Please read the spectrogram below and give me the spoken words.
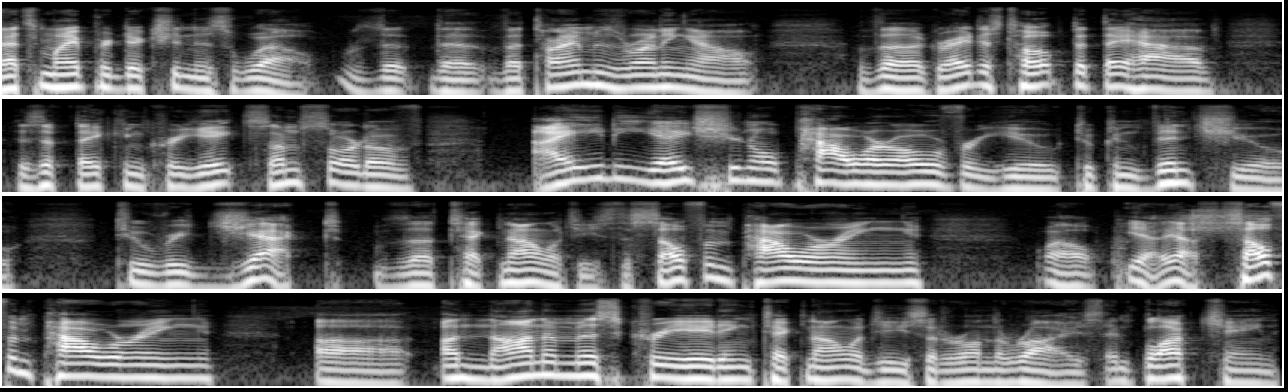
that's my prediction as well. the the The time is running out. The greatest hope that they have is if they can create some sort of ideational power over you to convince you to reject the technologies, the self-empowering, well, yeah, yeah, self-empowering, uh, anonymous creating technologies that are on the rise. And blockchain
